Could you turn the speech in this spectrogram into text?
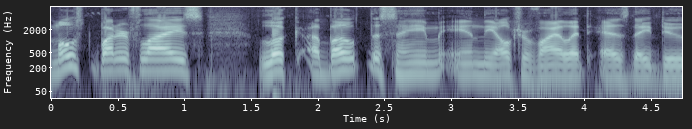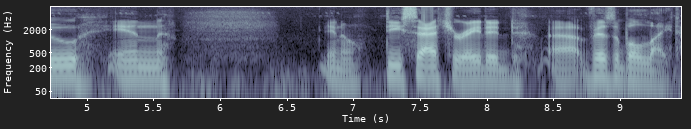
most butterflies look about the same in the ultraviolet as they do in, you know, desaturated uh, visible light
